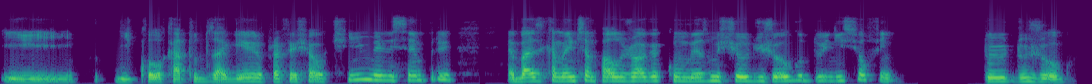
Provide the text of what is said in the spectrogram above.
e, e colocar tudo zagueiro para fechar o time. Ele sempre. É basicamente São Paulo joga com o mesmo estilo de jogo do início ao fim do, do jogo.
